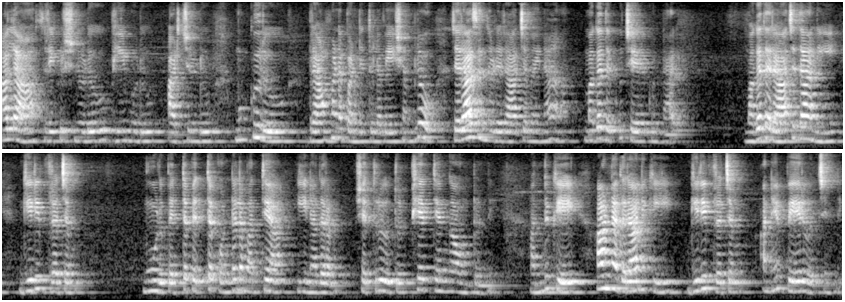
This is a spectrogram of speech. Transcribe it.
అలా శ్రీకృష్ణుడు భీముడు అర్జునుడు ముగ్గురు బ్రాహ్మణ పండితుల వేషంలో జరాసంధుడి రాజ్యమైన మగధకు చేరుకున్నారు. మగధ రాజధాని గిరివ్రజం మూడు పెద్ద పెద్ద కొండల మధ్య ఈ నగరం శత్రువు దుర్భేద్యంగా ఉంటుంది. అందుకే ఆ నగరానికి గిరివ్రజం అనే పేరు వచ్చింది.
